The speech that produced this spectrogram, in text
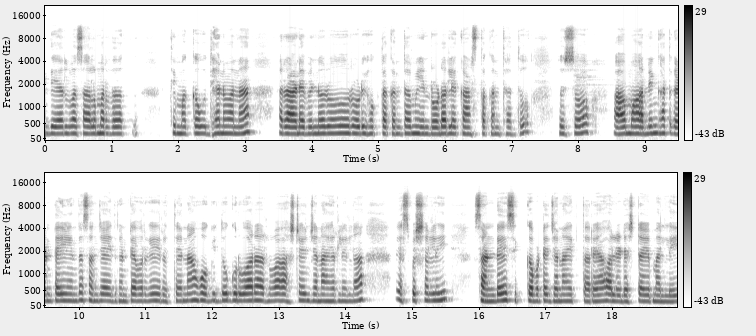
ಇದೆ ಅಲ್ವಾ ಸಾಲುಮರದ ತಿಮ್ಮಕ್ಕ ಉದ್ಯಾನವನ ರಾಣೆಬೆನ್ನೂರು ರೋಡಿಗೆ ಹೋಗ್ತಕ್ಕಂಥ ಮೇನ್ ರೋಡಲ್ಲೇ ಕಾಣಿಸ್ತಕ್ಕಂಥದ್ದು. ಸೊ ಮಾರ್ನಿಂಗ್ ಹತ್ತು ಗಂಟೆಯಿಂದ ಸಂಜೆ ಐದು ಗಂಟೆವರೆಗೆ ಇರುತ್ತೆ. ನಾವು ಹೋಗಿದ್ದು ಗುರುವಾರ ಅಲ್ವಾ, ಅಷ್ಟೇನು ಜನ ಇರಲಿಲ್ಲ. ಎಸ್ಪೆಷಲಿ ಸಂಡೇ ಸಿಕ್ಕಾಪಟ್ಟೆ ಜನ ಇರ್ತಾರೆ ಹಾಲಿಡೇಸ್ ಟೈಮಲ್ಲಿ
